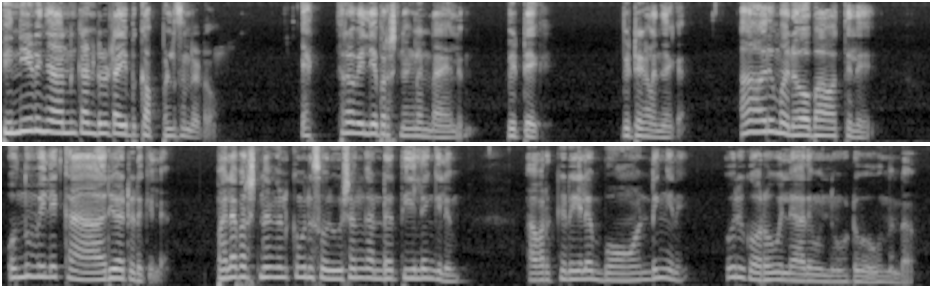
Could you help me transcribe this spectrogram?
പിന്നീട് ഞാൻ കണ്ടൊരു ടൈപ്പ് കപ്പിൾസ് ഉണ്ട് കേട്ടോ. എത്ര വലിയ പ്രശ്നങ്ങളുണ്ടായാലും വിട്ടേക്ക് വിട്ട് കളഞ്ഞേക്കാം. ആ ഒരു മനോഭാവത്തിൽ ഒന്നും വലിയ കാര്യമായിട്ട് എടുക്കില്ല. പല പ്രശ്നങ്ങൾക്കും ഒരു സൊല്യൂഷൻ കണ്ടെത്തിയില്ലെങ്കിലും അവർക്കിടയിലെ ബോണ്ടിങ്ങിന് ഒരു കുറവില്ലാതെ മുന്നോട്ട് പോകുന്നുണ്ടാവും.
